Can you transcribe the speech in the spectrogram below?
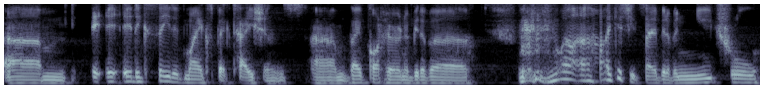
Um, it, it exceeded my expectations. Um, they've got her in a bit of a, well, uh, I guess you'd say a bit of a neutral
